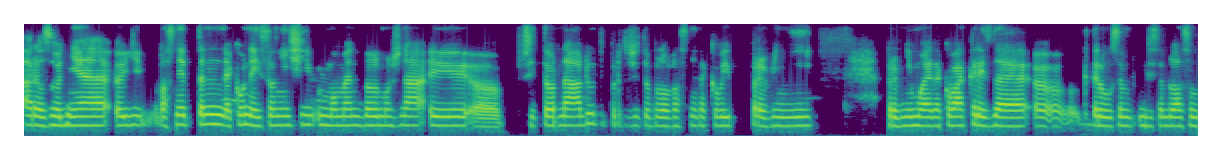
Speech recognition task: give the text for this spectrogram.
A rozhodně e, vlastně ten jako nejsilnější moment byl možná i uh, při tornádu, protože to bylo vlastně takový první, první moje taková krize, uh, kterou jsem, když jsem byla sou,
